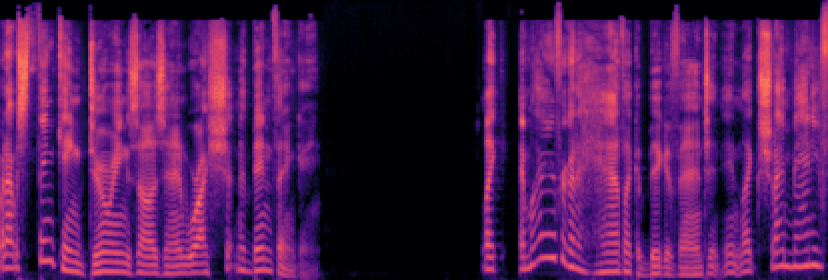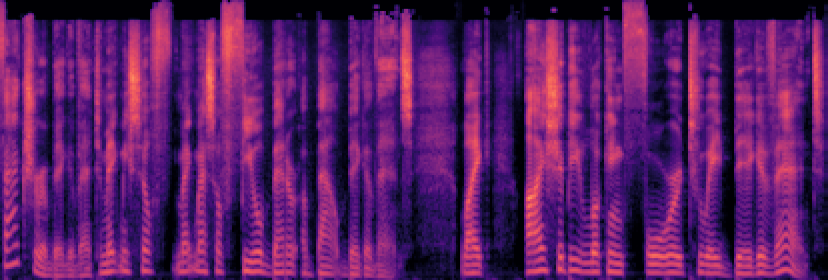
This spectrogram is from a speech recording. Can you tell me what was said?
But I was thinking during Zazen where I shouldn't have been thinking like am i ever going to have like a big event? And, and, like should i manufacture a big event to make myself make myself feel better about big events? Like i should be looking forward to a big event.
